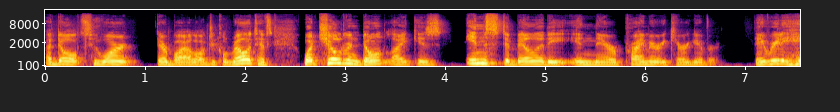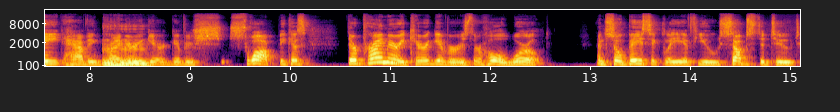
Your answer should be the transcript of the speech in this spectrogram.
adults who aren't their biological relatives. What children don't like is instability in their primary caregiver. They really hate having primary mm-hmm. caregivers swap because their primary caregiver is their whole world. And so basically, if you substitute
